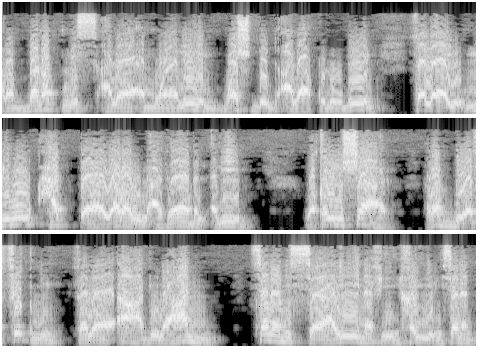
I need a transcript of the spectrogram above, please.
ربنا اطمس على أموالهم واشدد على قلوبهم فلا يؤمنوا حتى يروا العذاب الأليم. وقول الشاعر رب وفقني فلا أعدل عن سنن الساعين في خير سنن.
